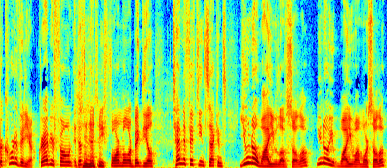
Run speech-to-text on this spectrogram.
record a video. Grab your phone. It doesn't have to be formal or big deal. 10 to 15 seconds. You know why you love solo. You know why you want more solo.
